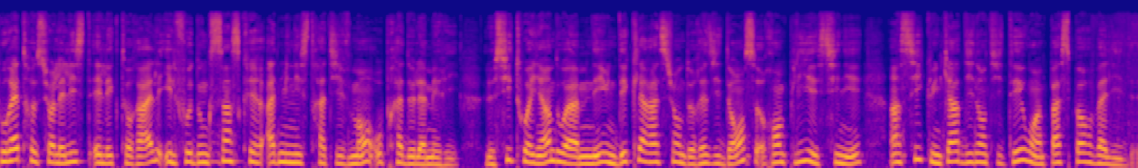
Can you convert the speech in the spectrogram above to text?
Pour être sur les listes électorales, il faut donc s'inscrire administrativement auprès de la mairie. Le citoyen doit amener une déclaration de résidence remplie et signée, ainsi qu'une carte d'identité ou un passeport valide.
